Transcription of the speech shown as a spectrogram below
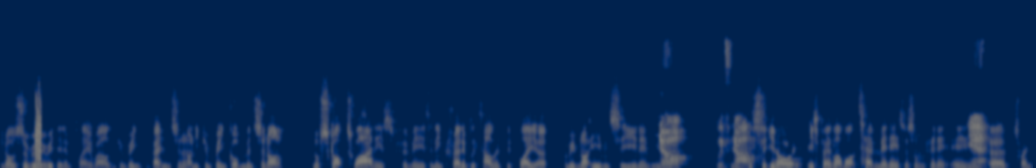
you know, Zaroury didn't play well. You can bring Benson on, you can bring Gudmundsson on. You know, Scott Twine is for me is an incredibly talented player, and we've not even seen him. No, we've not. He's, you know, he's played like what ten minutes or something in yeah. uh, twenty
